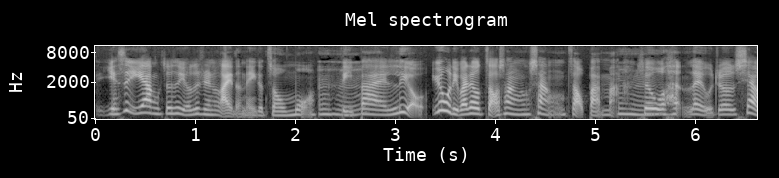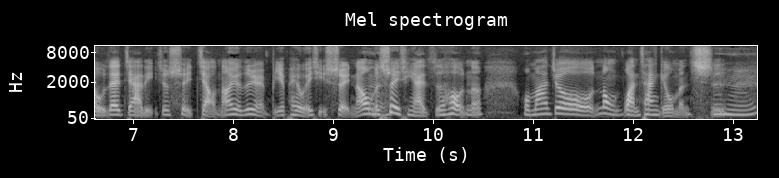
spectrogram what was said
也是一样，就是有志群来的那个周末，嗯礼、拜六，因为我礼拜六早上上早班嘛，嗯所以我很累，我就下午在家里就睡觉，然后有志远也陪我一起睡，然后我们嗯。睡醒来之后呢，我妈就弄晚餐给我们吃，嗯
